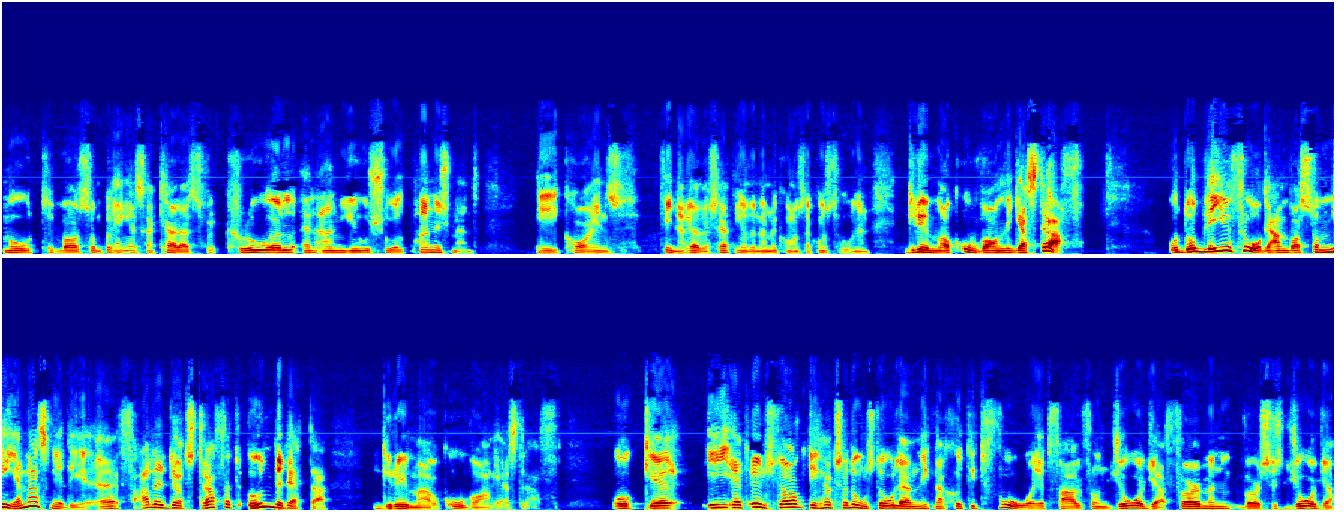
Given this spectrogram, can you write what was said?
mot vad som på engelska kallas för cruel and unusual punishment i Karins fina översättning av den amerikanska konstitutionen, grymma och ovanliga straff. Och då blir ju frågan vad som menas med det. Eh, faller dödsstraffet under detta grymma och ovanliga straff? Och eh, i ett utslag i Högsta domstolen 1972 i ett fall från Georgia, Furman versus Georgia,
